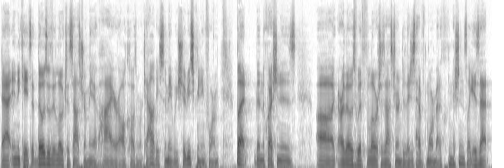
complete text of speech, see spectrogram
that indicates that those with low testosterone may have higher all cause mortality. So maybe we should be screening for them. But then the question is, uh, are those with lower testosterone, do they just have more medical conditions? Like, is that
